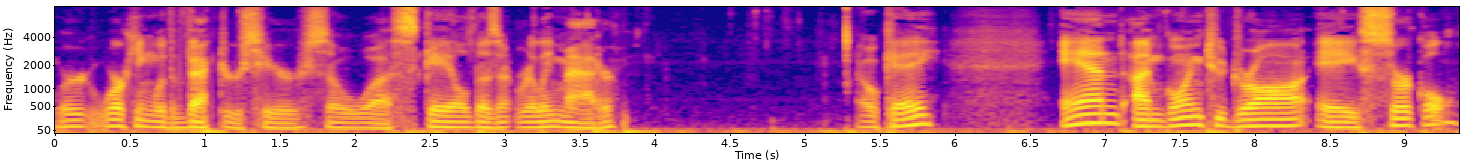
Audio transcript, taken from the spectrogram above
we're working with vectors here, so uh, scale doesn't really matter. Okay, and I'm going to draw a circle,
